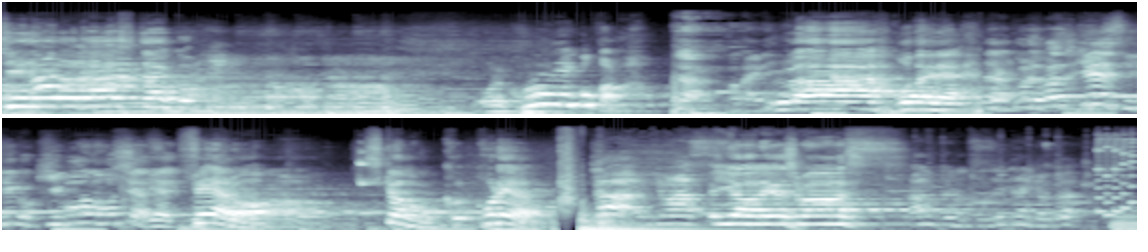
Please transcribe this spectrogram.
尻を出した。子俺これでいこうかじゃあ答えね。なうわー交代で。いやこれマジケース結構希望の星やね。せやろ。しかもここれやじゃあいきます。いやお願いします。ランクの続いての曲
